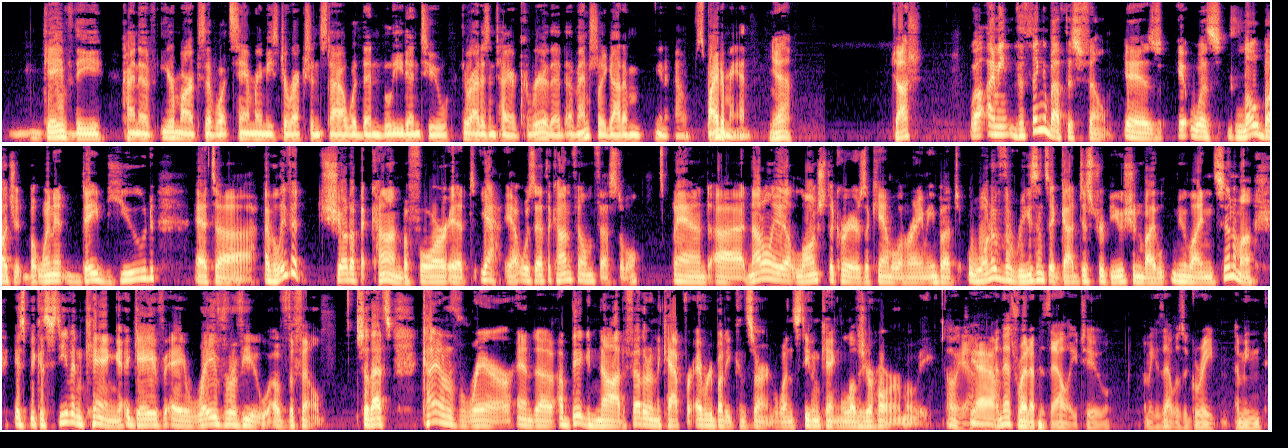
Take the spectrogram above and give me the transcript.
gave the kind of earmarks of what Sam Raimi's direction style would then bleed into throughout his entire career that eventually got him, you know, Spider-Man. Yeah. Josh? Well, I mean, the thing about this film is it was low budget, but when it debuted at, uh, I believe it showed up at Cannes before it, yeah, yeah, it was at the Cannes Film Festival. And uh, not only did it launch the careers of Campbell and Raimi, but one of the reasons it got distribution by New Line Cinema is because Stephen King gave a rave review of the film. So that's kind of rare and uh, a big nod, feather in the cap for everybody concerned when Stephen King loves your horror movie. Oh yeah, Yeah. and that's right up his alley too. I mean, because that was a great. I mean,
